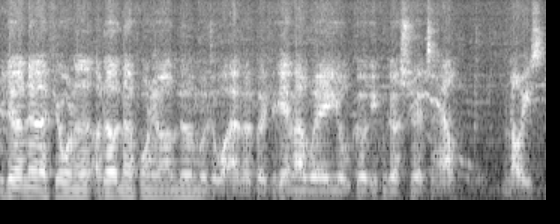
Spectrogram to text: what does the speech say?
You don't know if you're one of the, I don't know if one of your no moves or whatever, but if you get in my way, you'll go. You can go straight to hell. Noise.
